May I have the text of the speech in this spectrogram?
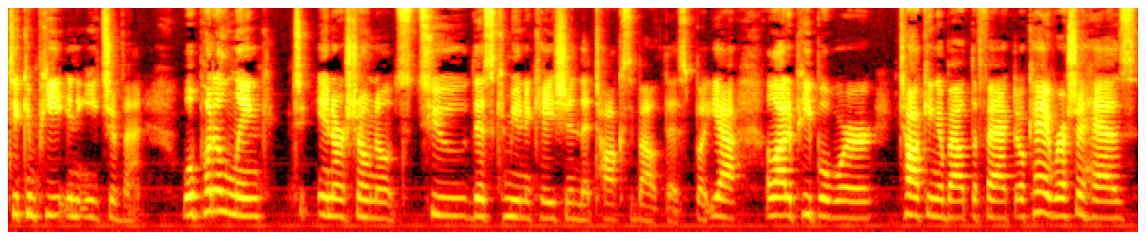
to compete in each event. We'll put a link to, in our show notes to this communication that talks about this. But yeah, a lot of people were talking about the fact, okay, Russia has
